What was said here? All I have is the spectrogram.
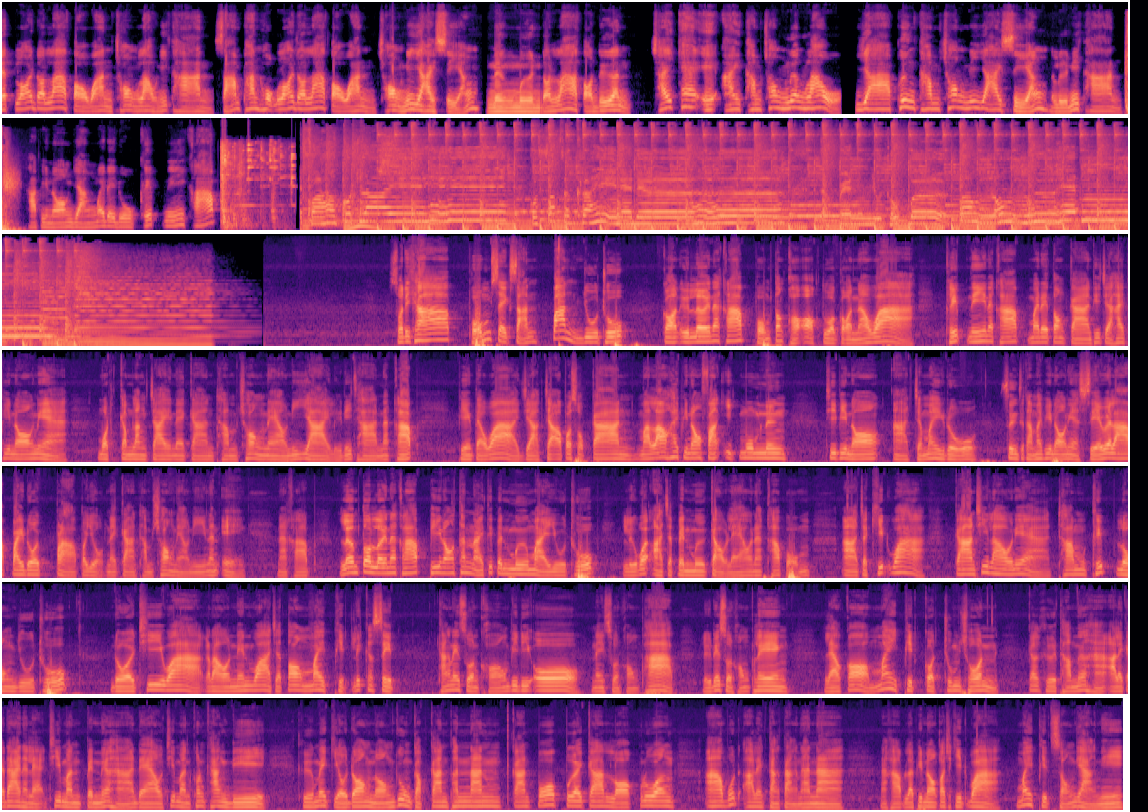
700 ดอลลาร์ต่อวันช่องเล่านิทาน 3,600 ดอลลาร์ต่อวัน ช่องนิยายเสียง 10,000 ดอลลาร์ต่อเดือน ใช้แค่ AI ทำช่องเรื่องเล่า อย่าเพิ่งทำช่องนิยายเสียงหรือนิทาน ถ้าพี่น้องยังไม่ได้ดูคลิปนี้ครับ ฝากกดไลค์กดซับสไครต์แน่เด้ออยากเป็นยูทูบเบอร์ สวัสดีครับ ผมเสกสรรปั้น YouTube ก่อนอื่นเลยนะครับ ผมต้องขอออกตัวก่อนนะว่า คลิปนี้นะครับไม่ได้ต้องการที่จะให้พี่น้องเนี่ยหมดกำลังใจในการทำช่องแนวนิยายหรือนิทานนะครับ เพียงแต่ว่าอยากจะเอาประสบการณ์ มาเล่าให้พี่น้องฟังอีกมุมหนึ่งที่พี่น้องอาจจะไม่รู้ ซึ่งจะทำให้พี่น้องเนี่ยเสียเวลาไปโดยเปล่าประโยชน์ในการทำช่องแนวนี้นั่นเองนะครับ เริ่มต้นเลยนะครับ พี่น้องท่านไหนที่เป็นมือใหม่ YouTube หรือว่าอาจจะเป็นมือเก่าแล้วนะครับผมอาจจะคิดว่าการที่เราเนี่ยทำคลิปลง YouTube โดยที่ว่าเราเน้นว่าจะต้องไม่ผิดลิขสิทธิ์ ทั้งในส่วนของวิดีโอ ในส่วนของภาพ หรือในส่วนของเพลง แล้วก็ไม่ผิดกฎชุมชน ก็คือทำเนื้อหาอะไรก็ได้นั่นแหละ ที่มันเป็นเนื้อหาแนวที่มันค่อนข้างดี คือไม่เกี่ยวดองหนองยุ่งกับการพนนัน การโป๊เปลือยการหลอกลวง อาวุธอะไรต่างๆ นานานะครับ และพี่น้องก็จะคิดว่าไม่ผิด 2 อย่างนี้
